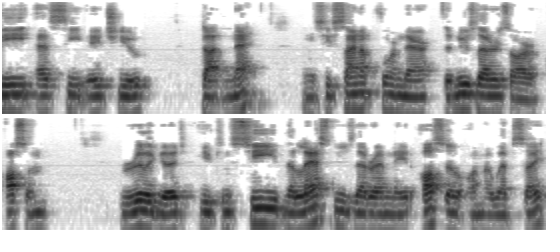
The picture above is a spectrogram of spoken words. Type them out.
bschu.net, and you see sign up form there. The newsletters are awesome, really good. You can see the last newsletter I made also on my website.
